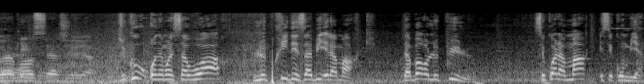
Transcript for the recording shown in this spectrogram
Ouais, Ok. moi aussi algérien. Du coup, on aimerait savoir le prix des habits et la marque. D'abord le pull. C'est quoi la marque et c'est combien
